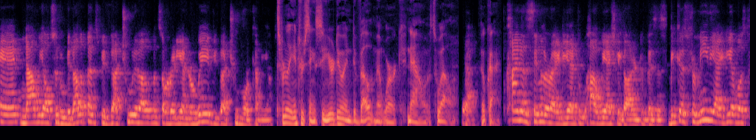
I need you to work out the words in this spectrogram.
and now we also do developments. We've got two developments already underway. We've got two more coming up. It's really interesting. So you're doing development work now as well. Yeah. Okay. Kind of a similar idea to how we actually got into business. Because for me, the idea was,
